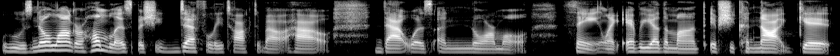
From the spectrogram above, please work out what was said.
who is no longer homeless, but she definitely talked about how that was a normal thing. Like every other month, if she could not get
